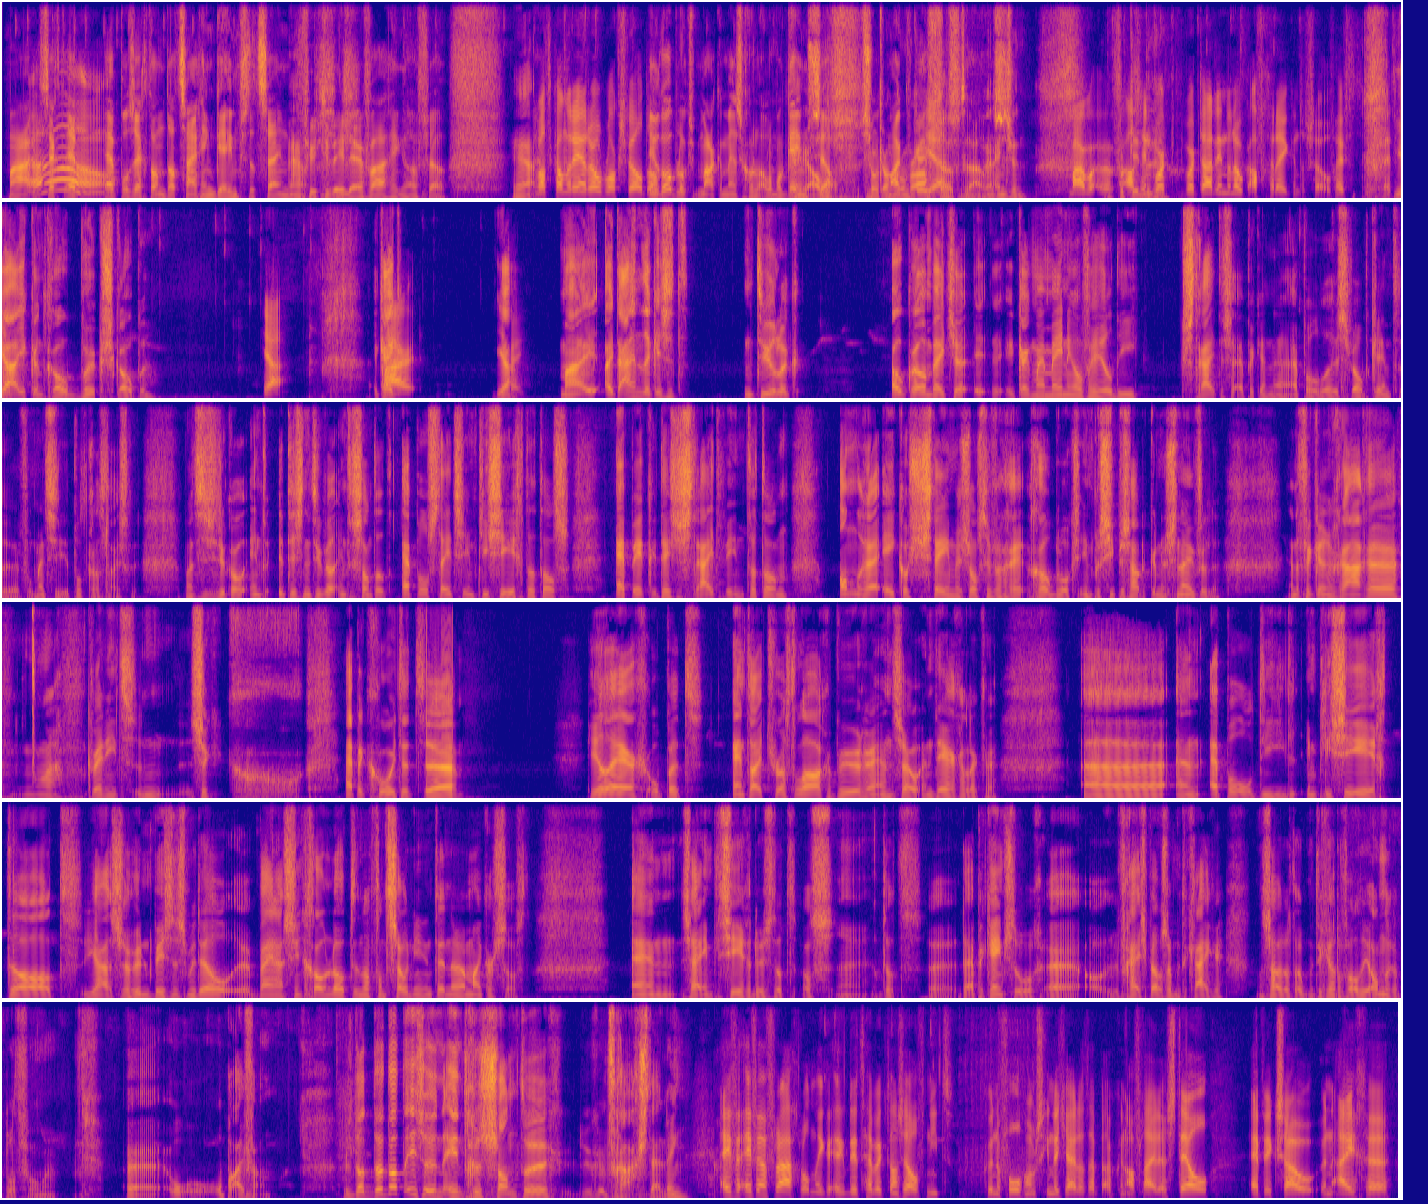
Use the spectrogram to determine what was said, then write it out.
Maar Oh. zegt App- Apple zegt dan dat zijn geen games, dat zijn Ja. virtuele ervaringen of zo. ja. Wat kan er in Roblox wel dan? In Roblox maken mensen gewoon allemaal games Alles. zelf. Een soort Minecraft trouwens. Engine. Maar als in, wordt, wordt daarin dan ook afgerekend of zo? Of heeft het met- Ja, je kunt Robux kopen. ja. Kijk, maar ja. Maar uiteindelijk is het natuurlijk ook wel een beetje... Kijk, mijn mening over heel die strijd tussen Epic en eh, Apple is wel bekend eh, voor mensen die de podcast luisteren. Maar het is, natuurlijk al het is natuurlijk wel interessant dat Apple steeds impliceert dat als Epic deze strijd wint, dat dan andere ecosystemen zoals die van Roblox in principe zouden kunnen sneuvelen. En dat vind ik een rare, mwah, ik weet niet, een, ze, Epic gooit het eh, heel erg op het antitrust law gebeuren en zo en dergelijke. Eh, en Apple die impliceert dat ja, ze hun businessmodel eh, bijna synchroon loopt en dan van Sony, Nintendo en Microsoft. En zij impliceren dus dat als eh, dat, de Epic Game Store vrij spel zou moeten krijgen, dan zou dat ook moeten gelden voor al die andere platformen op iPhone. Dus dat, dat, dat is een interessante vraagstelling. even, even een vraag, Ron. Ik, ik- dit heb ik dan zelf niet kunnen volgen. maar Misschien dat jij dat hebt kunnen afleiden. Stel, Epic zou een eigen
